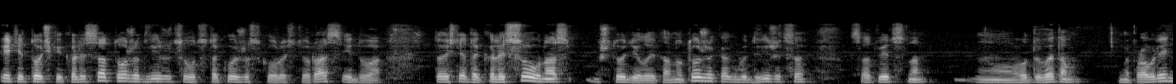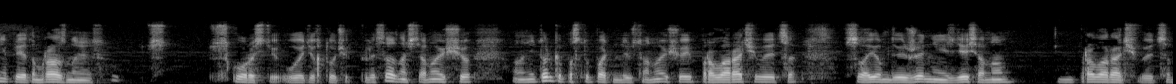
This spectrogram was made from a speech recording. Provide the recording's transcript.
эти точки колеса тоже движутся вот с такой же скоростью. Раз и два. То есть это колесо у нас что делает? Оно тоже как бы движется, соответственно, вот в этом направлении, при этом разные скорости у этих точек колеса, значит оно еще оно не только поступательно движется, оно еще и проворачивается в своем движении. Здесь оно проворачивается.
